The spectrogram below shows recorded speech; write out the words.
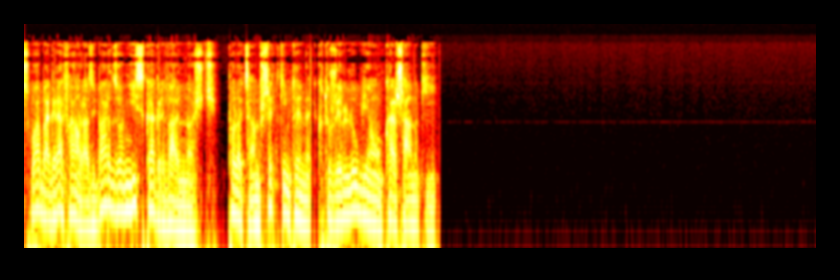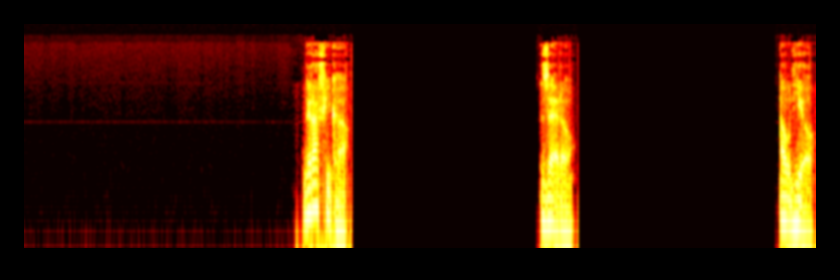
słaba grafa oraz bardzo niska grywalność. Polecam wszystkim tym, którzy lubią kaszanki. Grafika. 0 Audio.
